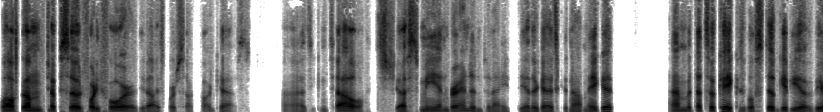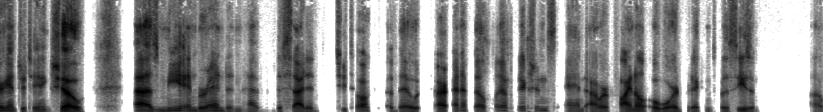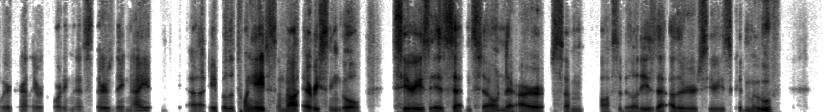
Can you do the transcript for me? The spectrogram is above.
Welcome to episode 44 of the Valley Sports Talk podcast. Uh, as you can tell, it's just me and Brandon tonight. The other guys could not make it, um, but that's okay because we'll still give you a very entertaining show. As me and Brandon have decided to talk about our NFL playoff predictions and our final award predictions for the season. Uh, we are currently recording this Thursday night, uh, April the 28th. So not every single series is set in stone. There are some possibilities that other series could move.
